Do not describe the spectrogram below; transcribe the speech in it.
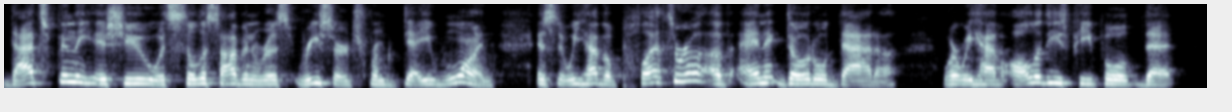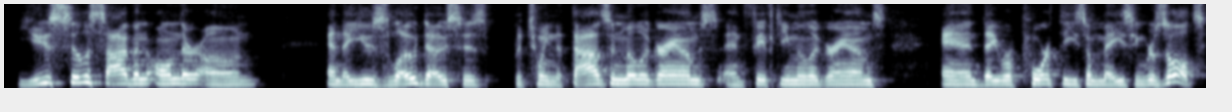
That's been the issue with psilocybin research from day one is that we have a plethora of anecdotal data where we have all of these people that use psilocybin on their own and they use low doses between 1,000 milligrams and 50 milligrams, and they report these amazing results.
